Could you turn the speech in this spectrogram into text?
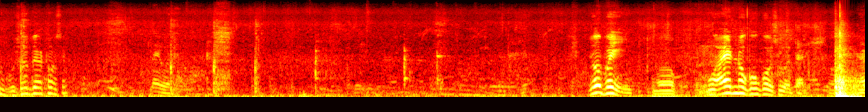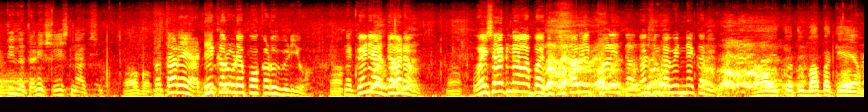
તું ભૂસો બેઠો છે. જો ભાઈ હા આયરનો ગોગો છું અત્યારે. ધરતીનો ધણી શેષ નાખશું અત્યારે અઢી કરોડે પોકડું વીડિયો. ને ગણ્યા દાડમ. વૈશાખ ના આબાજુ પણ તારે એક થાળી નરસિંહ ને કરી. હા એ તો તું બાપા કે એમ.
